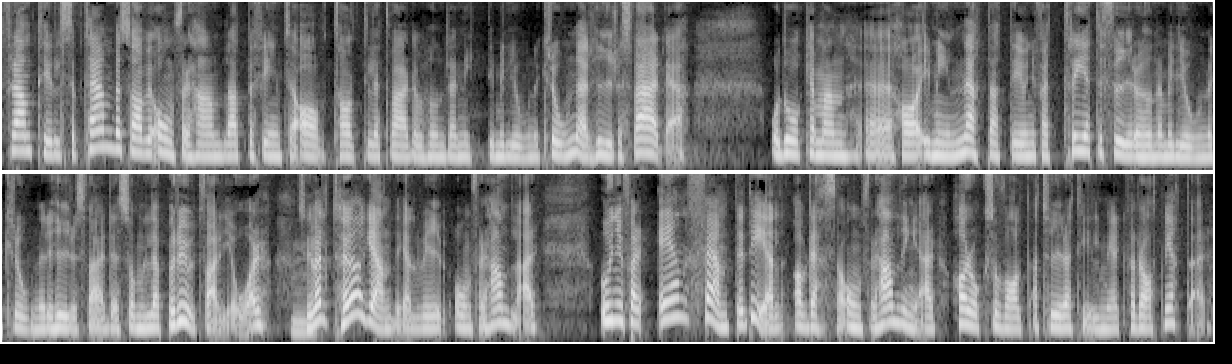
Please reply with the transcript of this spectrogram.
fram till september så har vi omförhandlat befintliga avtal till ett värde av 190 miljoner kronor, hyresvärde. Och då kan man eh, ha i minnet att det är ungefär 300-400 miljoner kronor i hyresvärde som löper ut varje år. Så det är en väldigt hög andel vi omförhandlar. Ungefär en femtedel av dessa omförhandlingar har också valt att hyra till mer kvadratmeter.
